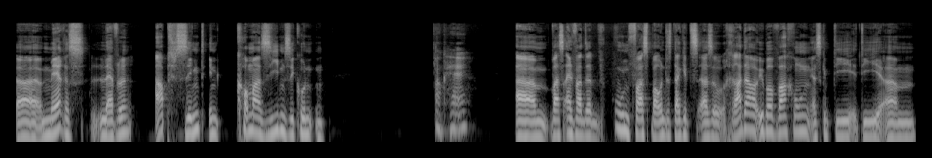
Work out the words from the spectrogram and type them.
äh, Meereslevel absinkt in 0,7 Sekunden. Okay. Ähm, was einfach unfassbar und da gibt es also Radarüberwachung, es gibt die, die, ähm,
